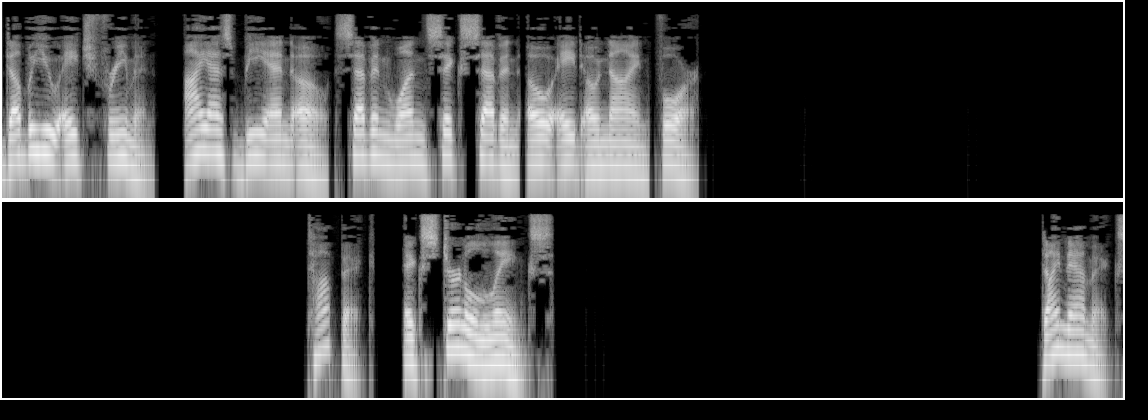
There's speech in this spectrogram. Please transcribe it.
W. H. Freeman. ISBN 0-7167-0809-4. External links. Dynamics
